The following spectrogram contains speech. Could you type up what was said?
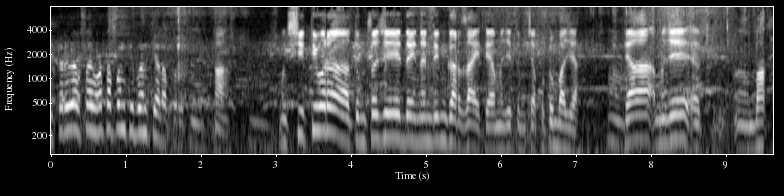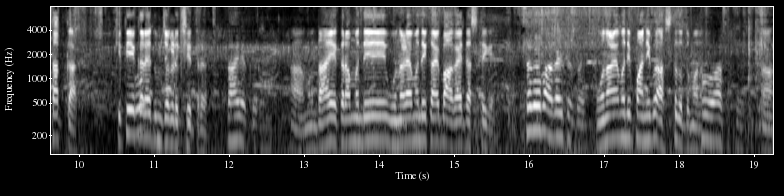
इतर व्यवसाय होता पण ती बंद केला परत मी हां. मग शेतीवर अ, तुमचं जे दैनंदिन गरजा आहे त्या म्हणजे तुमच्या कुटुंबाच्या हं. त्या म्हणजे अ, अ, भागतात का? किती एकर आहे तुमच्याकडे क्षेत्र? दहा एकर. हां मग दहा एकरामध्ये उन्हाळ्यामध्ये काय बागायत असते काय? सगळं बागायतच आहे उन्हाळ्यामध्ये पाणी असतं का तुम्हाला? हो असतं. हां.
